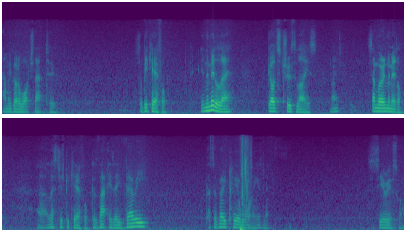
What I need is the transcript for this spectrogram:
and we've got to watch that too. So be careful. In the middle there, God's truth lies, right? Somewhere in the middle. Uh, let's just be careful because that is a very That's a very clear warning, isn't it? Serious one.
